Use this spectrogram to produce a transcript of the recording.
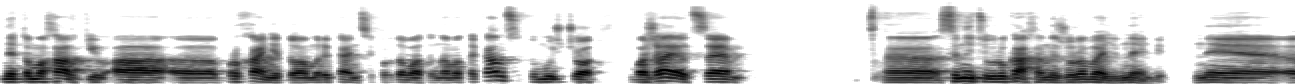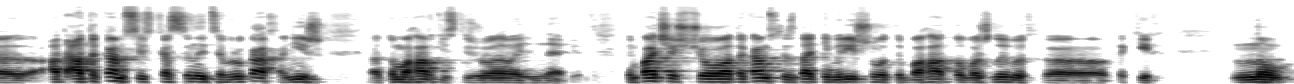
не томахавків, а е, прохання до американців продавати нам атакамси, тому що вважаю це. Е, Синицю в руках, а не журавель в небі, не е, атакамсівська синиця в руках, аніж томагавківський журавель в небі. Тим паче, що атакамси здатні вирішувати багато важливих е, таких ну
